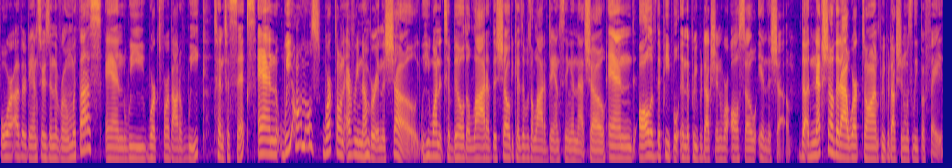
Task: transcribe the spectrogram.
four other dancers in the room with us, and we worked for about a week, 10 to 6. And we almost worked on every number in the show. He wanted to build a lot of the show because it was a lot of dancing in that show, and all of the people in the pre-production were also in the show The next show that I worked on pre production was Leap of Faith.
